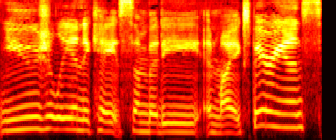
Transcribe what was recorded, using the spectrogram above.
usually indicates somebody, in my experience,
